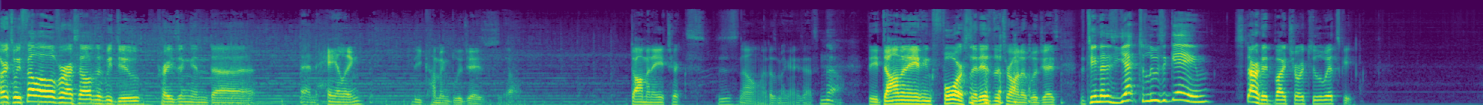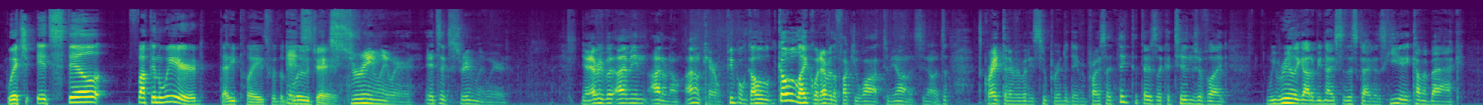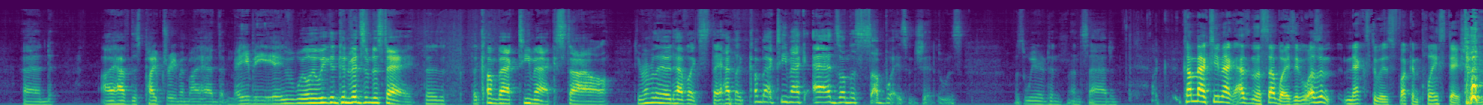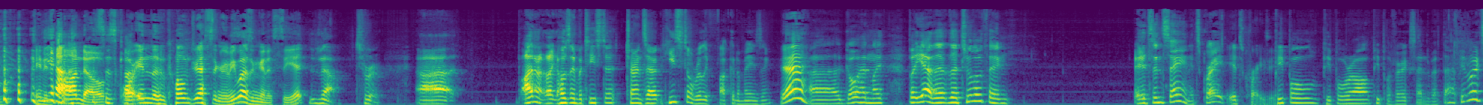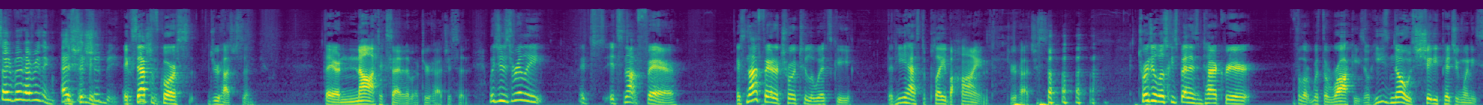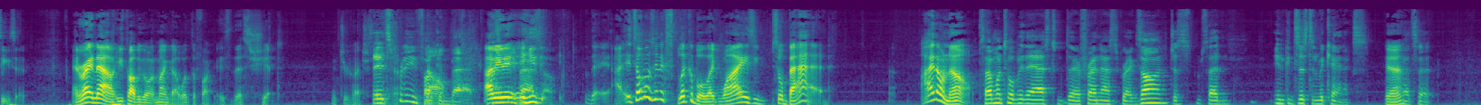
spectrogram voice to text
All right, so we fell all over ourselves as we do, praising and uh, and hailing the coming Blue Jays uh, dominatrix. No, that doesn't make any sense. No. The dominating force that is the Toronto Blue Jays, the team that is yet to lose a game, started by Troy Tulowitzki. Which it's still fucking weird that he plays for the Blue it's Jays. extremely weird. It's extremely weird. Yeah, everybody. I mean, I don't know. I don't care. People go go like whatever the fuck you want. To be honest, you know, it's it's great that everybody's super into David Price. I think that there's like a tinge of like, we really got to be nice to this guy because he ain't coming back, and I have this pipe dream in my head that maybe we, we could convince him to stay. The the comeback T Mac style. Do you remember they would have like they had like comeback T Mac ads on the subways and shit? It was it was weird and, and sad. And, Come back T Mac as in the subways. If it wasn't next to his fucking PlayStation in his Yeah, condo this is or in the home dressing room, he wasn't going to see it. No, true. Uh, I don't know. Like Jose Bautista, turns out he's still really fucking amazing. Yeah. Uh, go ahead and like, but yeah, the the Tulo thing, it's insane. It's great. it's crazy. People, people were all people are very excited about that. People are excited about everything. As they should be. As they Except, should of course, Drew Hutchison. They are not excited about Drew Hutchison, which is really it's it's not fair. It's not fair to Troy Tulowitzki that he has to play behind Drew Hutchison. Troy Tulowitzki spent his entire career for with the Rockies, so he knows shitty pitching when he sees it. And right now, he's probably going, "My God, what the fuck is this shit?" Drew Hutchison, It's pretty fucking No. bad. I mean, it, bad, he's. though. It's almost inexplicable. Like, why is he so bad? I don't know. Someone told me they asked their friend asked Gregg Zaun, just said inconsistent mechanics. Yeah, That's it.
